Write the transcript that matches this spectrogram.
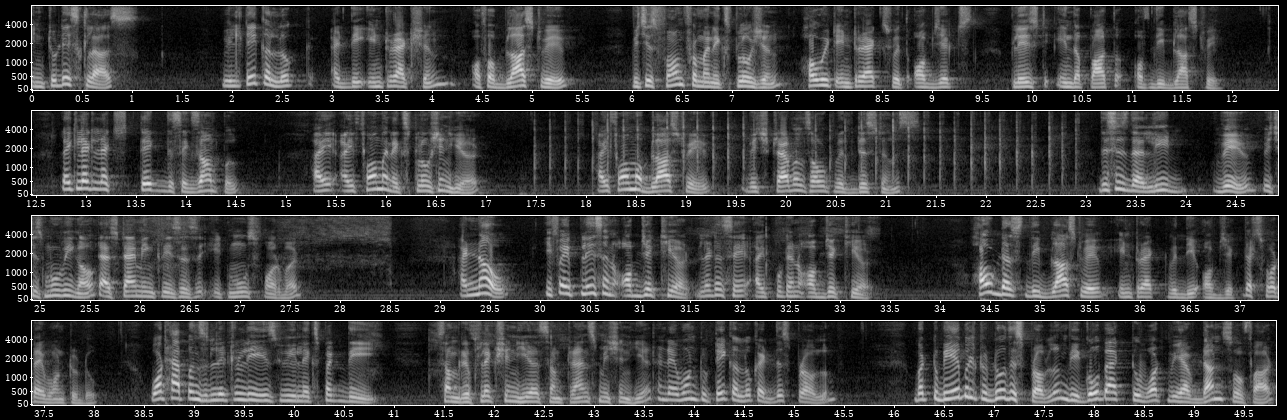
In today's class, we will take a look at the interaction of a blast wave which is formed from an explosion, how it interacts with objects placed in the path of the blast wave. Like let us take this example, I, I form an explosion here, I form a blast wave which travels out with distance. This is the lead wave which is moving out as time increases it moves forward. And now, if I place an object here let us say I put an object here, how does the blast wave interact with the object that is what I want to do. What happens literally is we will expect the some reflection here, some transmission here and I want to take a look at this problem. But to be able to do this problem we go back to what we have done so far.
